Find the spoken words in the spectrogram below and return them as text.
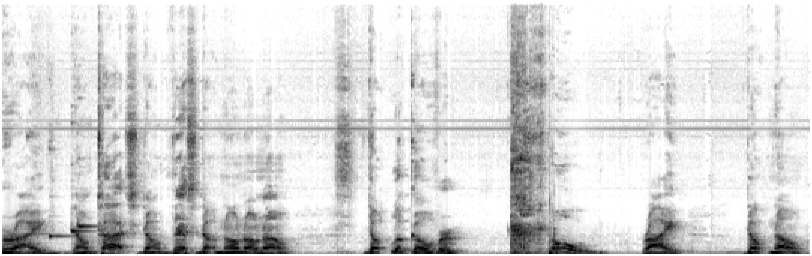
right? Don't touch, don't this, don't, no, no, no. Don't look over. oh, right? Don't know.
